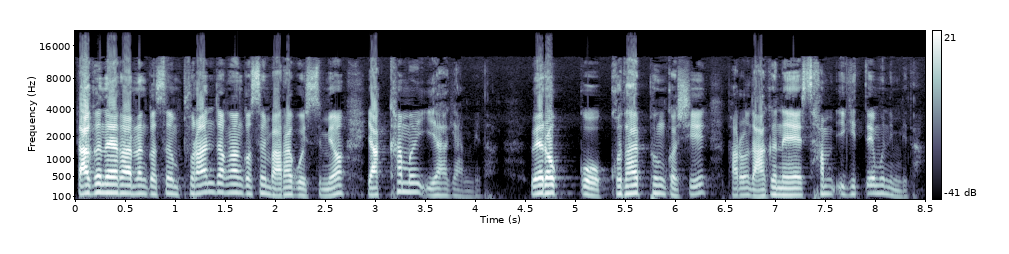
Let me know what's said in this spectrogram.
나그네라는 것은 불안정한 것을 말하고 있으며 약함을 이야기합니다. 외롭고 고달픈 것이 바로 나그네의 삶이기 때문입니다.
